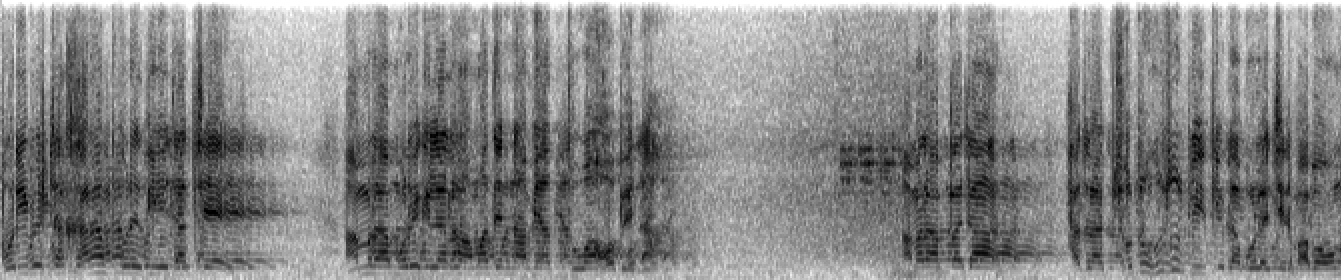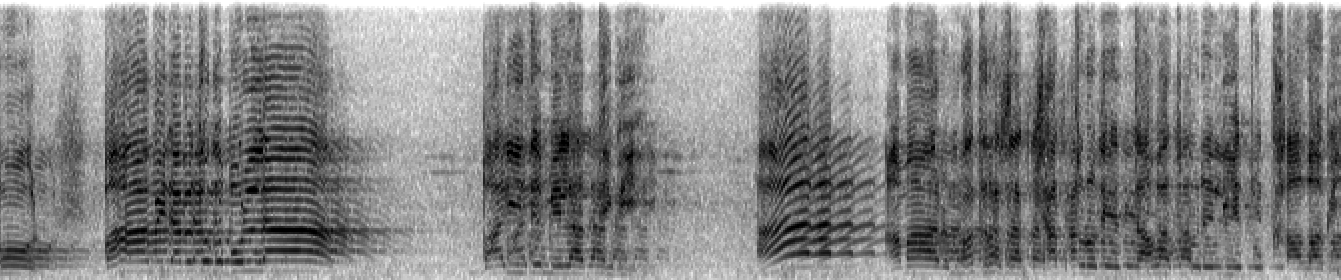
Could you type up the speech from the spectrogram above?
পরিবেশটা খারাপ করে দিয়ে যাচ্ছে। আমরা মরে গেলে না আমাদের নামে আর দোয়া হবে না। আমার আব্বা যান হাজরা ছোট হুজুর পীর কেবলা বলেছেন, বাবা ওমর, বাপ যাবে তোকে বললাম, বাড়িতে মেলাদ দিবি। আর আমার মাদ্রাসার ছাত্রদের দাওয়াত করে নিয়ে একটু খাওয়াবি।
